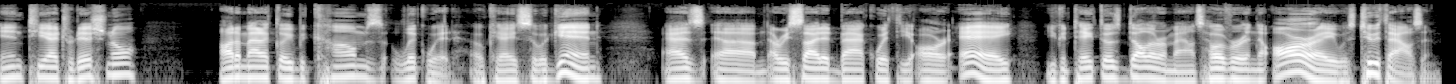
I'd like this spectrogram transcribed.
in TI traditional, automatically becomes liquid. Okay, so again, as um, I recited back with the RA, you can take those dollar amounts. However, in the RA it was 2000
